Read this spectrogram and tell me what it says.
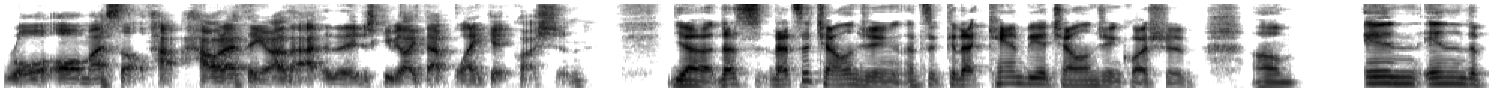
roll all myself? How how would I think about that? And they just give you like that blanket question. Yeah, that's that's a challenging. That's a, that can be a challenging question. Um, in in the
